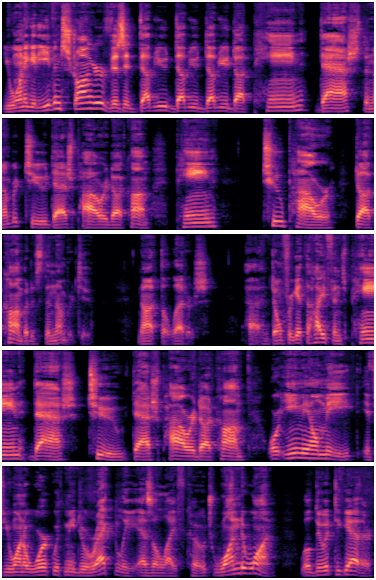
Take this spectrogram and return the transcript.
You want to get even stronger? Visit www.pain the number two power.com. Pain to power com, but it's the number two, not the letters. Uh, and don't forget the hyphens, pain-to-power.com or email me if you want to work with me directly as a life coach, one to one. We'll do it together.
